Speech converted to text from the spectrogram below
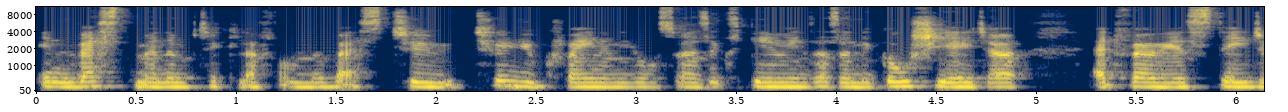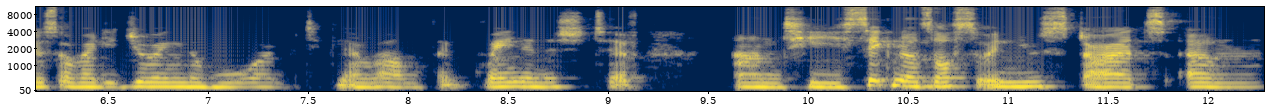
investment, in particular from the West, to, to Ukraine. And he also has experience as a negotiator at various stages already during the war, in particular around the grain initiative. And he signals also a new start um,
